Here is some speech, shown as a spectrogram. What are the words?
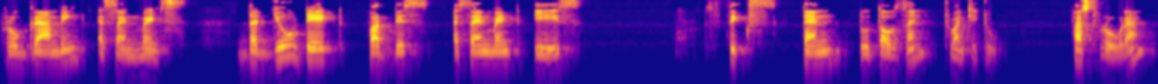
programming assignments. The due date for this assignment is 6 10 2022. First program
